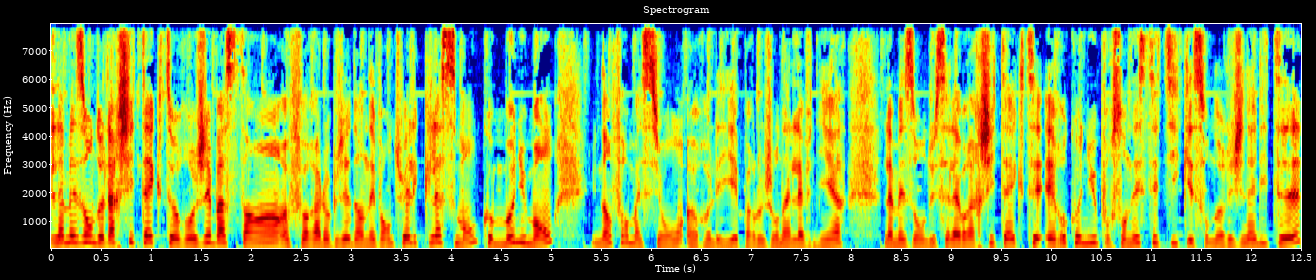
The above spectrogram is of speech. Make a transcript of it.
la maison de l'architecte Roger Bastin fera l'objet d'un éventuel classement comme monument. Une information relayée par le journal L'Avenir. La maison du célèbre architecte est reconnue pour son esthétique et son originalité.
